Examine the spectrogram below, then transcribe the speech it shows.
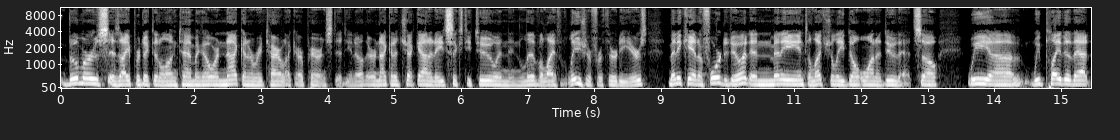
boomers, as I predicted a long time ago, are not going to retire like our parents did. You know, they're not going to check out at age 62 and, and, live a life of leisure for 30 years. Many can't afford to do it, and many intellectually don't want to do that. So we, uh, we play to that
